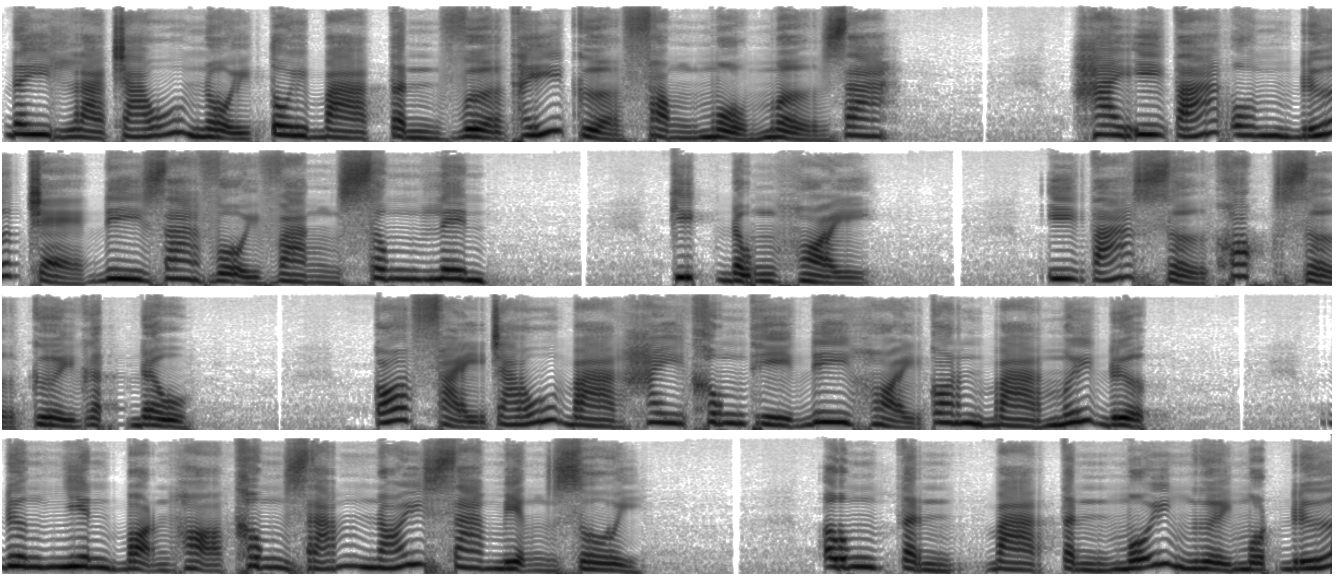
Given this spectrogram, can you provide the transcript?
Đây là cháu nội tôi bà Tần vừa thấy cửa phòng mổ mở ra. Hai y tá ôm đứa trẻ đi ra vội vàng xông lên. Kích động hỏi. Y tá sở khóc sở cười gật đầu. Có phải cháu bà hay không thì đi hỏi con bà mới được. Đương nhiên bọn họ không dám nói ra miệng rồi. Ông Tần, bà Tần mỗi người một đứa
